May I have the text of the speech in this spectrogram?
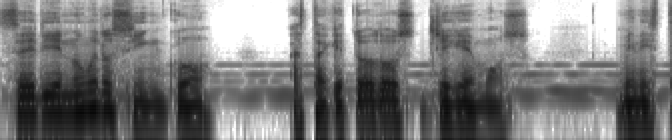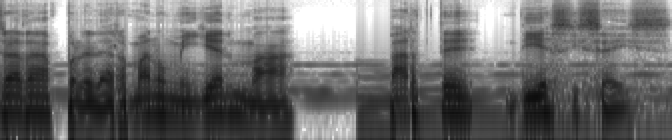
Serie número 5, Hasta que todos lleguemos, ministrada por el hermano Miguel Ma, parte 16.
